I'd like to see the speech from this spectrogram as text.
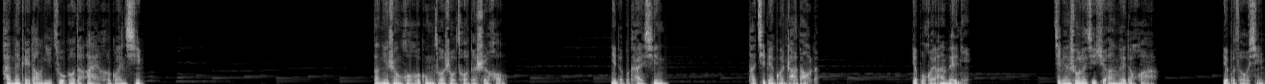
还没给到你足够的爱和关心。当你生活或工作受挫的时候，你的不开心，他即便观察到了，也不会安慰你；即便说了几句安慰的话，也不走心。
